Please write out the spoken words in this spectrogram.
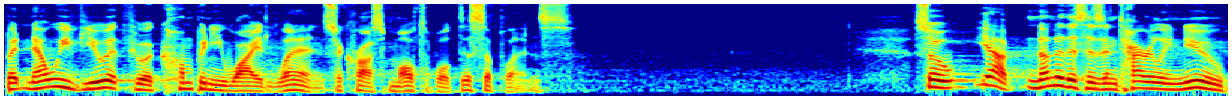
but now we view it through a company-wide lens across multiple disciplines. So yeah, none of this is entirely new,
